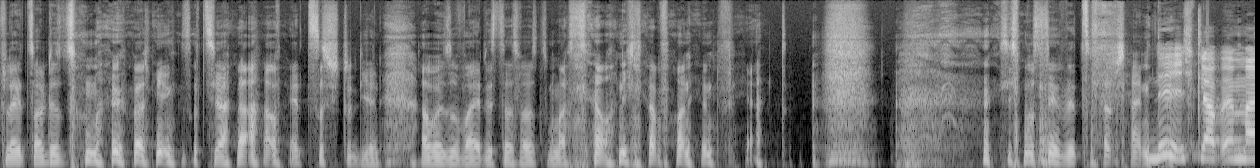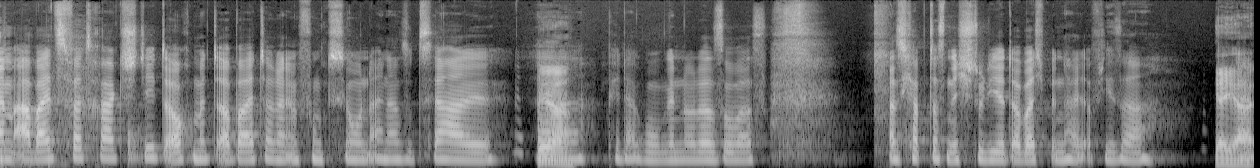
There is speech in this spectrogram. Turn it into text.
vielleicht solltest du mal überlegen, soziale Arbeit zu studieren. Aber so weit ist das, was du machst, ja auch nicht davon entfernt. Ich muss den Witz wahrscheinlich. Nee, ich glaube, in meinem Arbeitsvertrag steht auch Mitarbeiterin in Funktion einer Sozialpädagogin äh, ja. oder sowas. Also ich habe das nicht studiert, aber ich bin halt auf dieser ja, ja,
